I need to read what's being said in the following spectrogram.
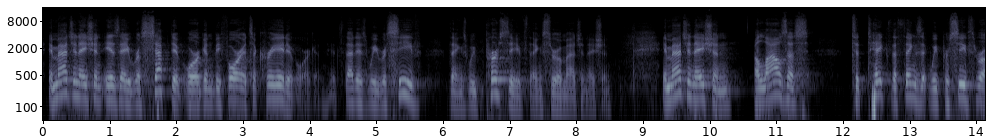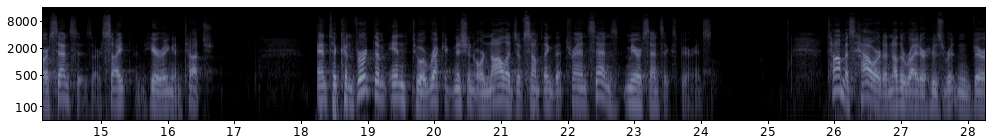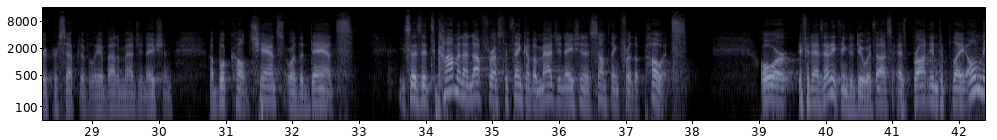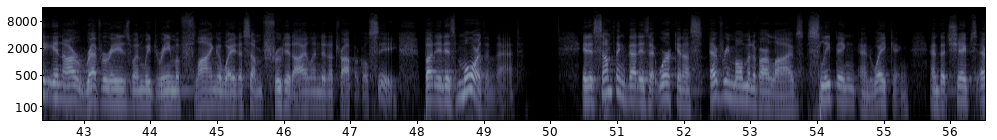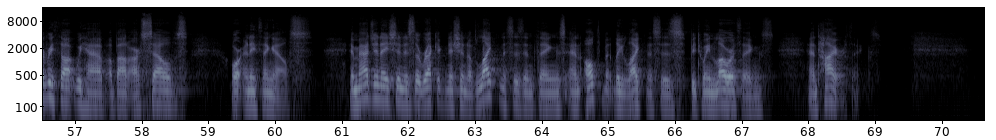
Imagination is a receptive organ before it's a creative organ. It's, that is, we receive things, we perceive things through imagination. Imagination allows us to take the things that we perceive through our senses, our sight and hearing and touch, and to convert them into a recognition or knowledge of something that transcends mere sense experience. Thomas Howard, another writer who's written very perceptively about imagination, a book called Chance or the Dance, he says it's common enough for us to think of imagination as something for the poets or if it has anything to do with us, as brought into play only in our reveries when we dream of flying away to some fruited island in a tropical sea. But it is more than that. It is something that is at work in us every moment of our lives, sleeping and waking, and that shapes every thought we have about ourselves or anything else. Imagination is the recognition of likenesses in things and ultimately likenesses between lower things and higher things.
